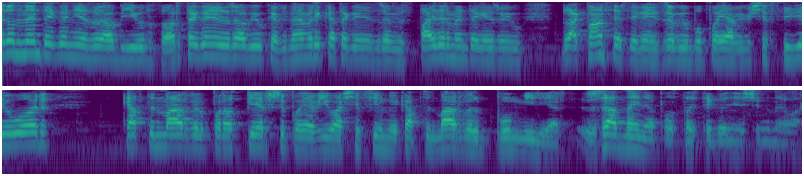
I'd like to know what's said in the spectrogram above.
Iron Man tego nie zrobił, Thor tego nie zrobił, Captain America tego nie zrobił, Spider-Man tego nie zrobił, Black Panther tego nie zrobił, bo pojawił się w Civil War. Captain Marvel po raz pierwszy pojawiła się w filmie Captain Marvel, boom, miliard. Żadna inna postać tego nie osiągnęła.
